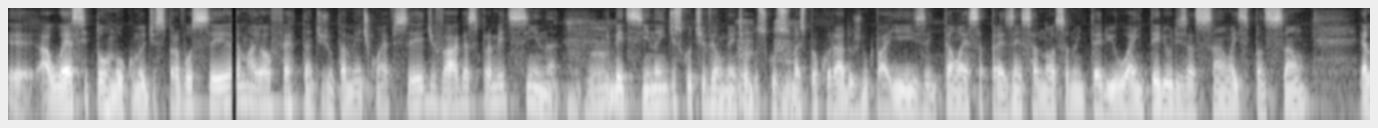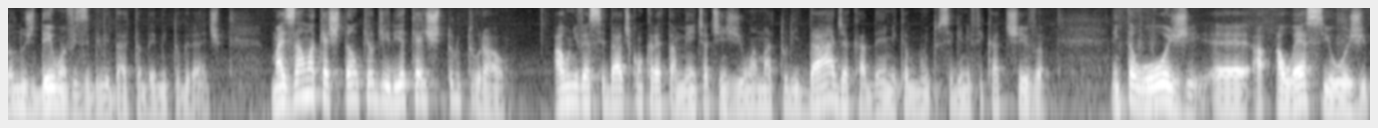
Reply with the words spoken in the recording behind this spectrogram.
É, a UES se tornou, como eu disse para você, a maior ofertante, juntamente com a UFC, de vagas para medicina. Uhum. E medicina, indiscutivelmente, é um dos cursos mais procurados no país. Então, essa presença nossa no interior, a interiorização, a expansão, ela nos deu uma visibilidade também muito grande. Mas há uma questão que eu diria que é estrutural. A universidade, concretamente, atingiu uma maturidade acadêmica muito significativa. Então, hoje, é, a, UES hoje,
